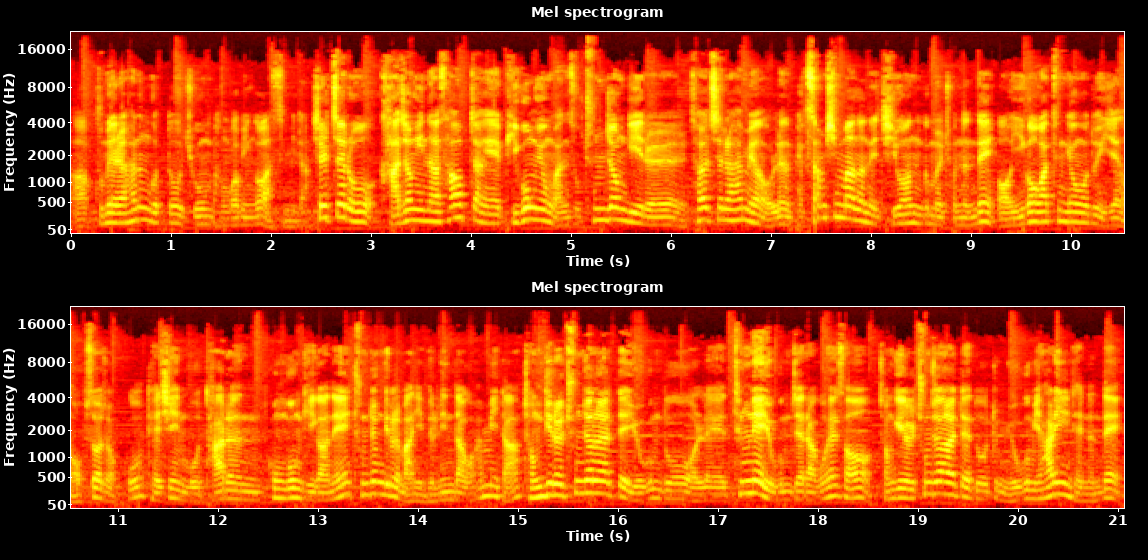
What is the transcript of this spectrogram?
아, 구매를 하는 것도 좋은 방법인 것 같습니다. 실제로 가정이나 사업장에 비공용 완속 충전기를 설치를 하면 원래는 130만원의 지원금을 줬는데 어, 이거 같은 경우도 이제는 없어졌고 대신 뭐 다른 공공기관에 충전기를 많이 늘린다고 합니다. 전기를 충전할 때 요금도 원래 특례 요금제라고 해서 전기를 충전할 때도 좀 요금이 할인이 됐는데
